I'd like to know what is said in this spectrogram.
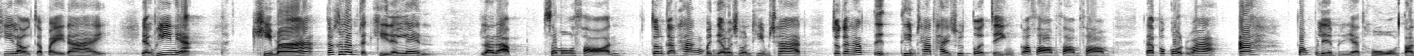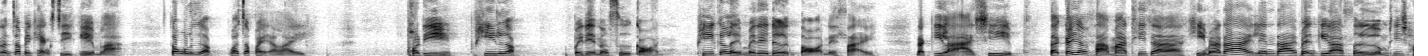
ที่เราจะไปได้ อย่างพี่เนี่ยขี่ม้าก็คือเริ่มจากขี่เล่นๆระดับสโมสร จนกระทั่งเป็นเยาวชนทีมชาติ จนกระทั่งติดทีมชาติไทยชุดตัวจริง ก็ซ้อมซ้อมซ้อมแต่ปรากฏว่าอะต้องไปเรียนปริญญาโท ตอนนั้นจะไปแข่งซีเกมละ ต้องเลือกว่าจะไปอะไร พอดีพี่เลือกไปเรียนหนังสือก่อน พี่ก็เลยไม่ได้เดินต่อในสายนักกีฬาอาชีพ แต่ก็ยังสามารถที่จะขี่ม้าได้เล่นได้เป็นกีฬาเสริมที่ช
